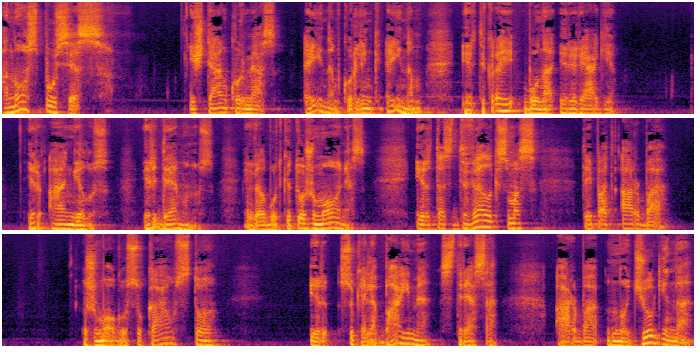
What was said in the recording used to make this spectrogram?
anos pusės, iš ten, kur mes einam, kur link einam ir tikrai būna ir regi, ir angelus, ir demonus, ir galbūt kitus žmonės. Ir tas dvelgsmas taip pat arba žmogų sukausto ir sukelia baimę, stresą, arba nudžiugina.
